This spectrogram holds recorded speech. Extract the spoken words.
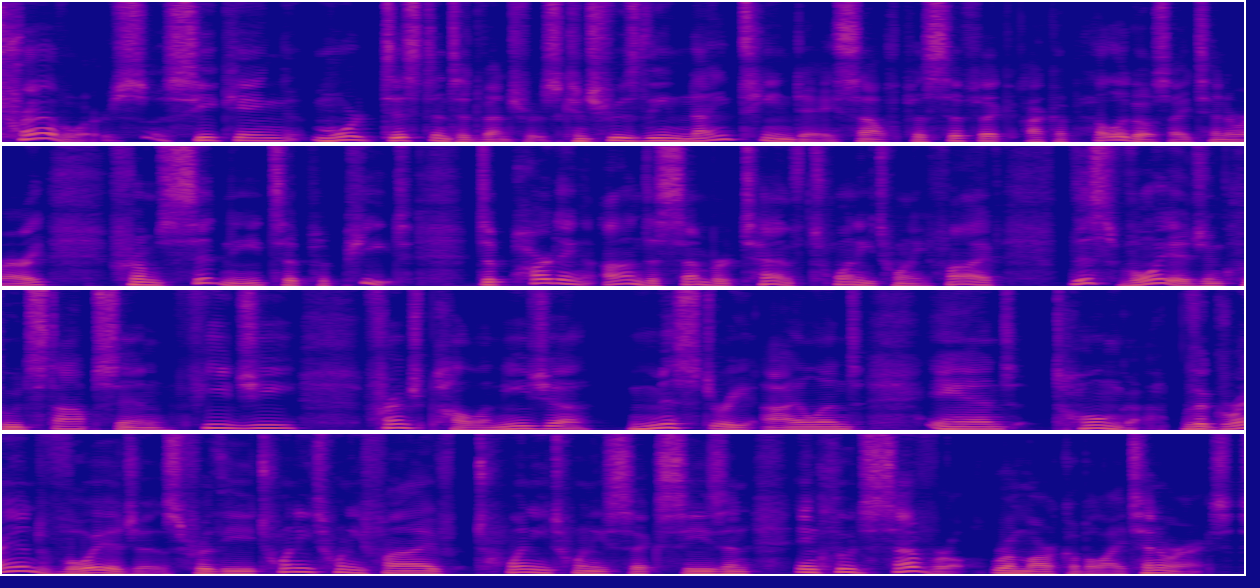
Travelers seeking more distant adventures can choose the 19 day South Pacific Archipelagos itinerary from Sydney to Papeete. Departing on December 10, 2025, this voyage includes stops in Fiji, French Polynesia, Mystery Island, and Tonga. The grand voyages for the 2025 2026 season include several remarkable itineraries.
